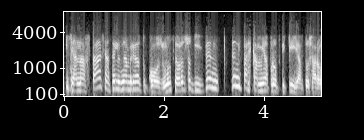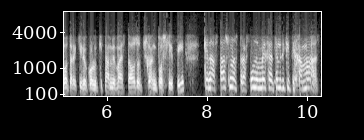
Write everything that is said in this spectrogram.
για να φτάσει, αν θέλει, μια μερίδα του κόσμου, θεωρώ ότι δεν, δεν υπάρχει καμία προοπτική για αυτούς αργότερα, κύριε Κολοκυθά, με βάση τα όσα τους είχαν υποσχεθεί και να φτάσουν να στραφούν μέχρι, αν θέλετε, και τη Χαμάς.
